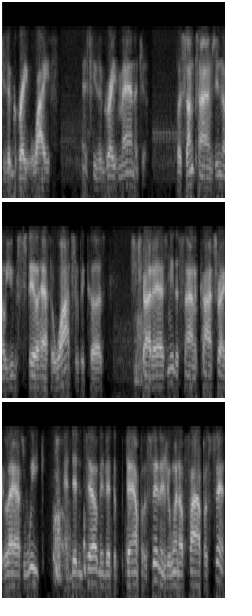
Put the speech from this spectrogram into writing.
She's a great wife and she's a great manager. But sometimes, you know, you still have to watch her because she tried to ask me to sign a contract last week and didn't tell me that the damn percentage it went up five percent.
